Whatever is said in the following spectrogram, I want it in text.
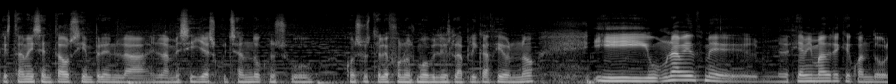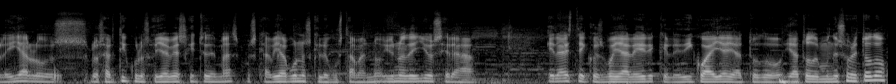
que están ahí sentados siempre en la, en la mesilla escuchando con, su, con sus teléfonos móviles la aplicación, ¿no? Y una vez me, me decía mi madre que cuando leía los, los artículos que yo había escrito y demás, pues que había algunos que le gustaban, ¿no? Y uno de ellos era era este que os voy a leer, que le dedico a ella y a todo, y a todo el mundo. Y sobre todo,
